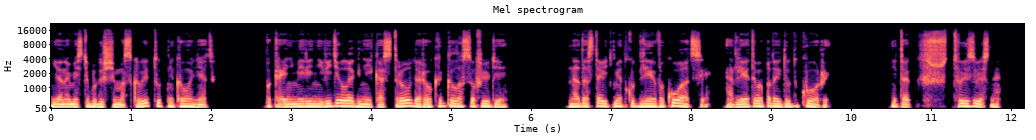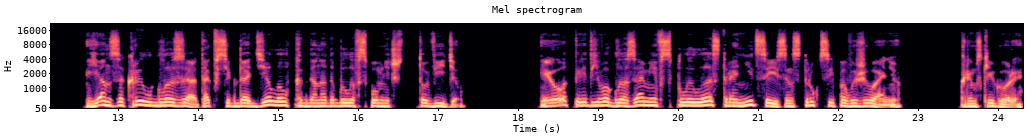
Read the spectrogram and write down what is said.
Я на месте будущей Москвы, тут никого нет. По крайней мере, не видел огней, костров, дорог и голосов людей. Надо ставить метку для эвакуации, а для этого подойдут горы. Итак, что известно? Ян закрыл глаза, так всегда делал, когда надо было вспомнить, что видел. И вот перед его глазами всплыла страница из инструкции по выживанию. Крымские горы.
